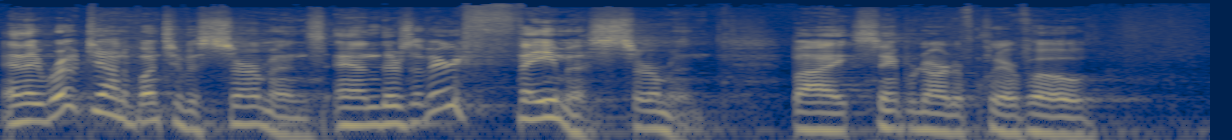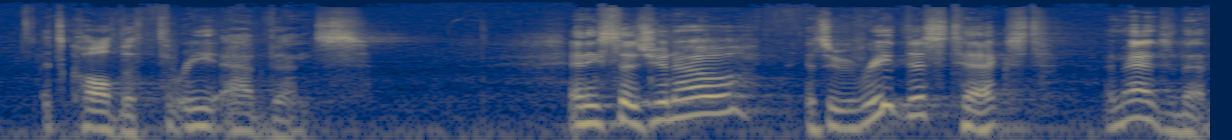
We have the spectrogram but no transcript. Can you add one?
And they wrote down a bunch of his sermons, and there's a very famous sermon by St. Bernard of Clairvaux. It's called The Three Advents. And he says, You know, as we read this text, imagine that,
